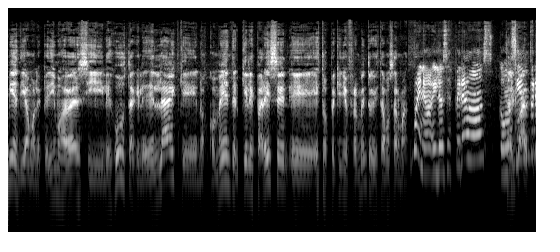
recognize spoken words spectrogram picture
También, digamos, les pedimos a ver si les gusta, que le den like, que nos comenten qué les parecen eh, estos pequeños fragmentos que estamos armando. Bueno, y los esperamos, como Tal cual. siempre,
